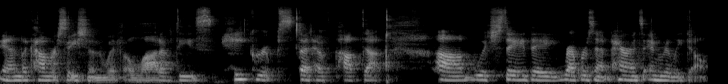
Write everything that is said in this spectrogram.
and the conversation with a lot of these hate groups that have popped up, um, which say they represent parents and really don't.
